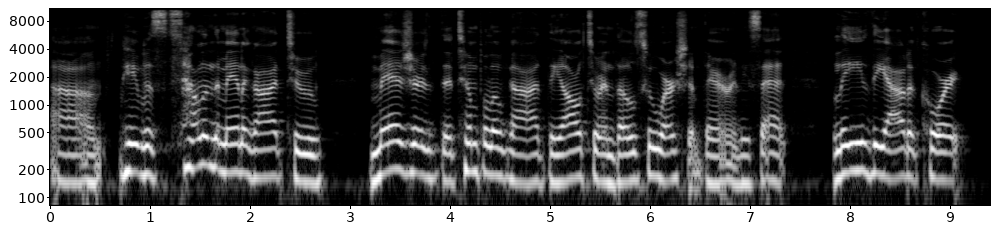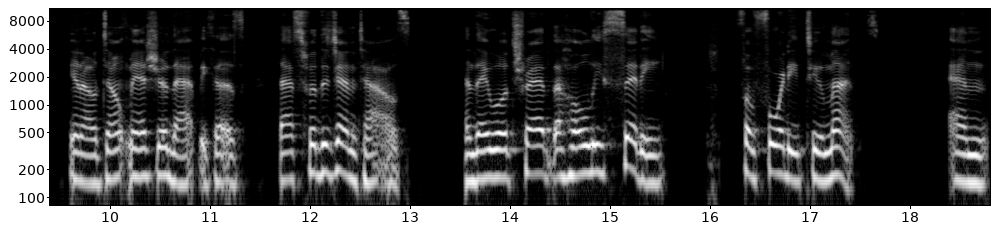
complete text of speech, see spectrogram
Um, he was telling the man of God to measure the temple of God, the altar, and those who worship there. And he said, leave the outer court. You know, don't measure that because that's for the Gentiles. And they will tread the holy city for 42 months. And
